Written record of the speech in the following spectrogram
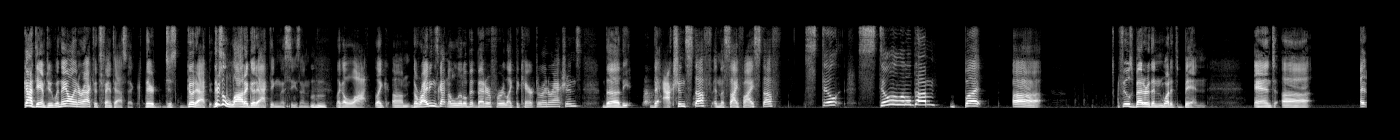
God damn, dude, when they all interact, it's fantastic. They're just good acting. There's a lot of good acting this season. Like a lot. Like um the writing's gotten a little bit better for like the character interactions. The the the action stuff and the sci-fi stuff still still a little dumb, but uh feels better than what it's been. And uh and-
